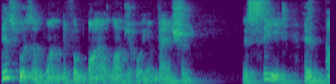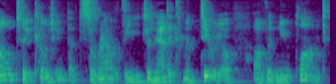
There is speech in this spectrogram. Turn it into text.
This was a wonderful biological invention. The seed has an outer coating that surrounds the genetic material of the new plant,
